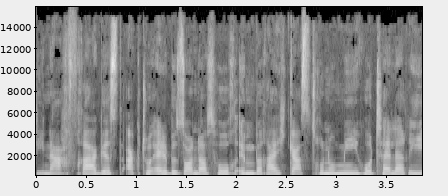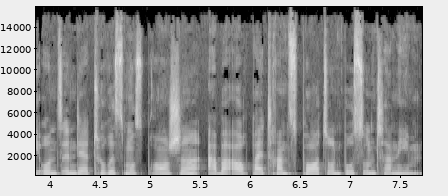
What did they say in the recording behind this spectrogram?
Die Nachfrage ist aktuell besonders hoch im Bereich Gastronomie, Hotellerie und in der Tourismusbranche, aber auch bei Transport- und Busunternehmen.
